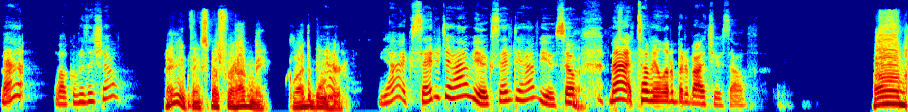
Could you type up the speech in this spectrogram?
Matt, welcome to the show. Hey, thanks so much for having me. Glad to be yeah. here. Yeah, excited to have you. Excited to have you. So, yeah. Matt, tell me a little bit about yourself. Um,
